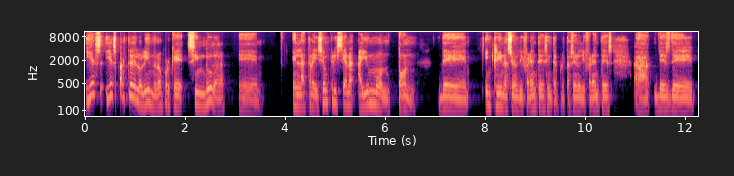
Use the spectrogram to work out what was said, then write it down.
y es, y es parte de lo lindo, ¿no? Porque sin duda, eh, en la tradición cristiana hay un montón de inclinaciones diferentes, interpretaciones diferentes, uh, desde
